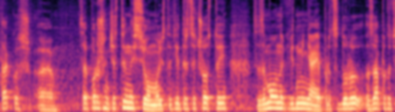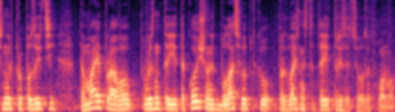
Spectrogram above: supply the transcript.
Також е, це порушення частини 7 статті 36. Це замовник відміняє процедуру запиту цінових пропозицій та має право визнати її такою, що не відбулася в випадку передбачених статтею 30 цього закону.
